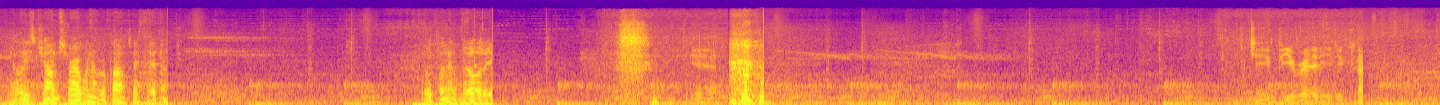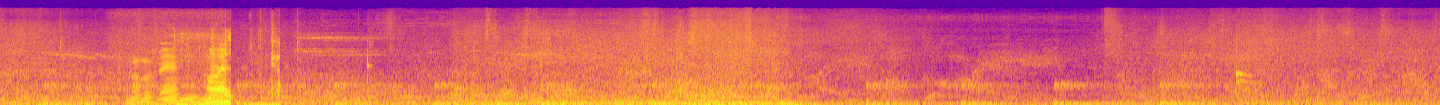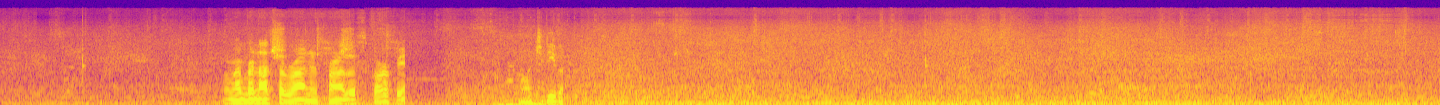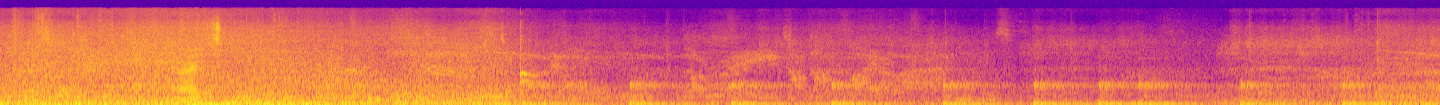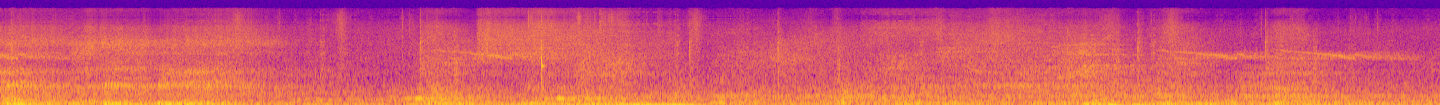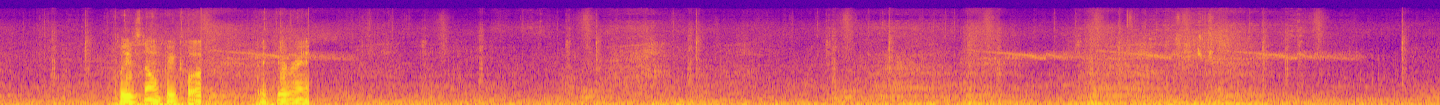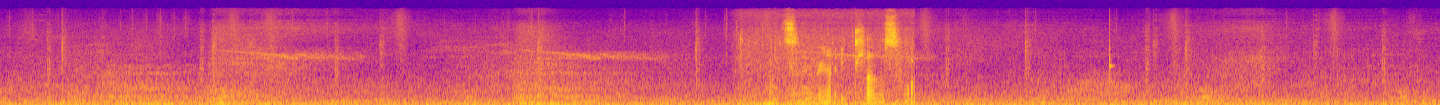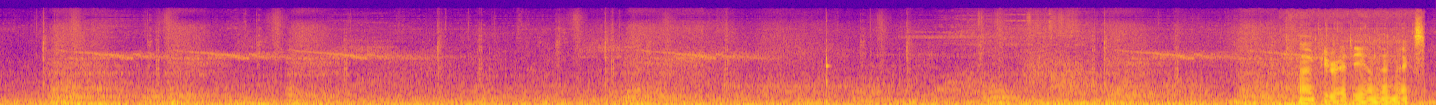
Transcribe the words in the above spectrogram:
He always jumps right when I'm about to hit him. With an ability. Yeah. Okay, be ready to come. Move in. Well, now. as- Remember not to run in front of the scorpion. Watch it even. Alright. Please don't be close if you're ran. That's a really close one. Be ready on the next.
